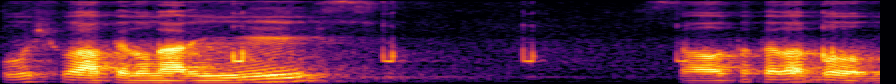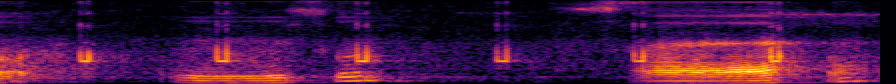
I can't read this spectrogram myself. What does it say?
Puxa o ar pelo nariz. Solta pela boca. Isso. Certo.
